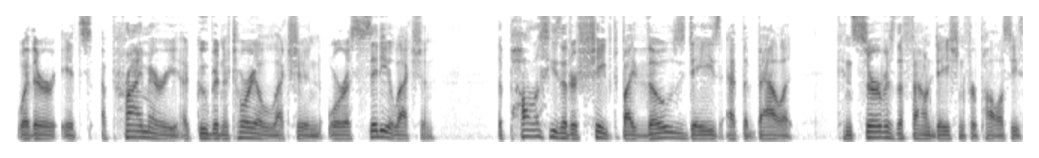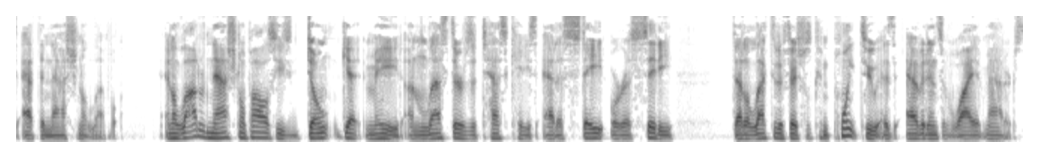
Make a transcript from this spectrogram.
Whether it's a primary, a gubernatorial election, or a city election, the policies that are shaped by those days at the ballot can serve as the foundation for policies at the national level. And a lot of national policies don't get made unless there's a test case at a state or a city that elected officials can point to as evidence of why it matters.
